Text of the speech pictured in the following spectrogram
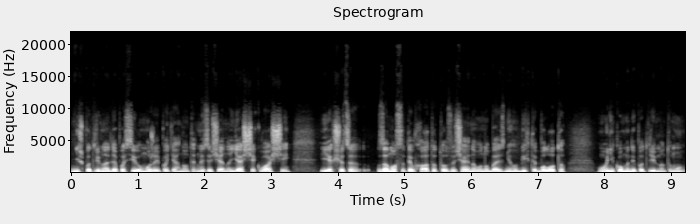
ніж потрібно для посіву, може і потягнути. Ну і, звичайно, ящик важчий. І якщо це заносити в хату, то, звичайно, воно без нього бігти болото, воно нікому не потрібно. Тому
